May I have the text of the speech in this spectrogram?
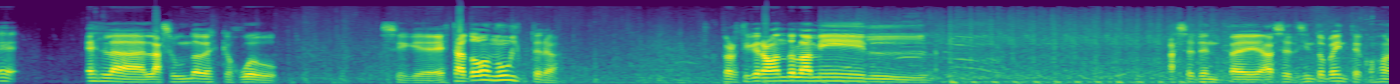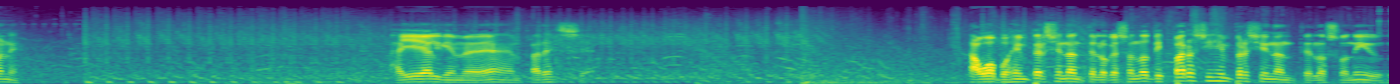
eh, es la, la segunda vez que juego. Así que está todo en ultra. Pero estoy grabándolo a mil... A 70... A 720, cojones. Ahí hay alguien, me, parece. Está guapo, es impresionante. Lo que son los disparos sí es impresionante, los sonidos.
